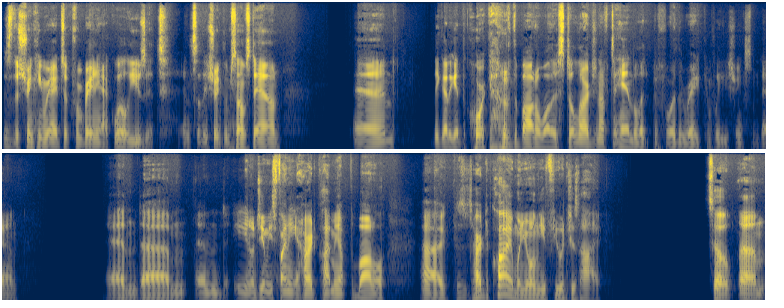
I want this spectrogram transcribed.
This is the shrinking ray I took from Brainiac. We'll use it. And so they shrink themselves down, and they got to get the cork out of the bottle while they're still large enough to handle it before the ray completely shrinks them down. And um, and you know Jimmy's finding it hard climbing up the bottle because it's hard to climb when you're only a few inches high. So um,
